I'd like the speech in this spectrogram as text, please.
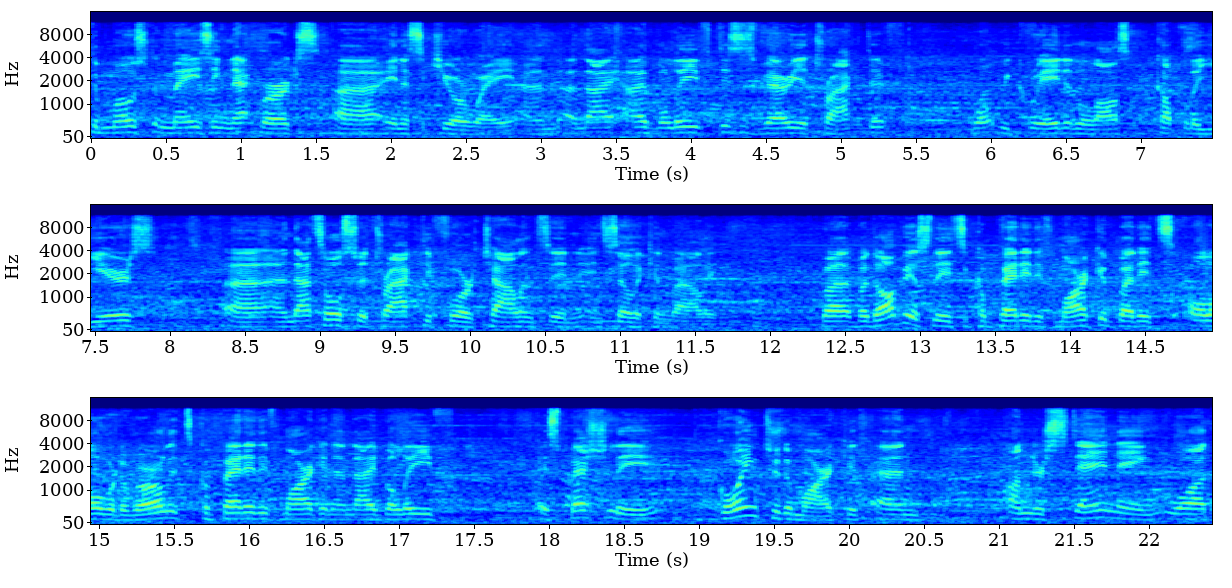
the most amazing networks uh, in a secure way. And, and I, I, believe this is very attractive, what we created the last couple of years. Uh, and that's also attractive for talents in, in Silicon Valley. But, but obviously it's a competitive market, but it's all over the world, it's a competitive market, and I believe, especially going to the market and understanding what,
